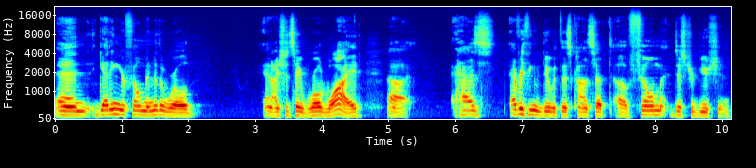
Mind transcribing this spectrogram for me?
And getting your film into the world, and I should say worldwide, uh, has everything to do with this concept of film distribution.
